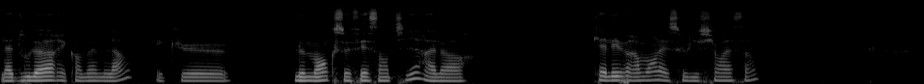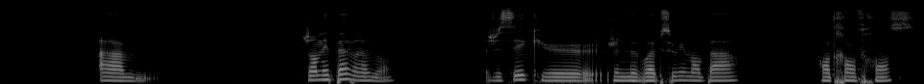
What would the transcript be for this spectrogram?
la douleur est quand même là et que le manque se fait sentir, alors quelle est vraiment la solution à ça? J'en ai pas vraiment. Je sais que je ne me vois absolument pas rentrer en France,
